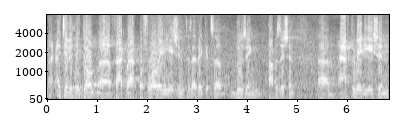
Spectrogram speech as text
I I typically don't uh, fat graft before radiation because I think it's a losing proposition. Um, After radiation,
